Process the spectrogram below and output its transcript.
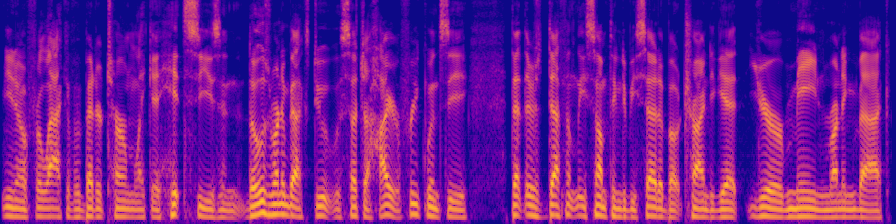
you know, for lack of a better term, like a hit season. Those running backs do it with such a higher frequency that there's definitely something to be said about trying to get your main running back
